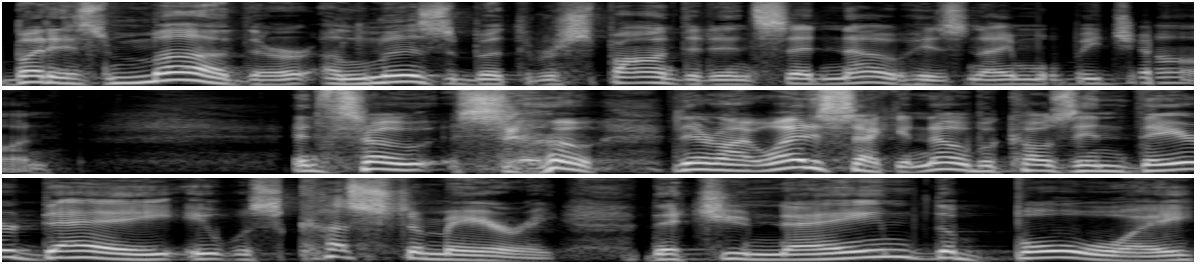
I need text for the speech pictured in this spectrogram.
But his mother, Elizabeth, responded and said, No, his name will be John. And so, so they're like, wait a second, no, because in their day it was customary that you named the boy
